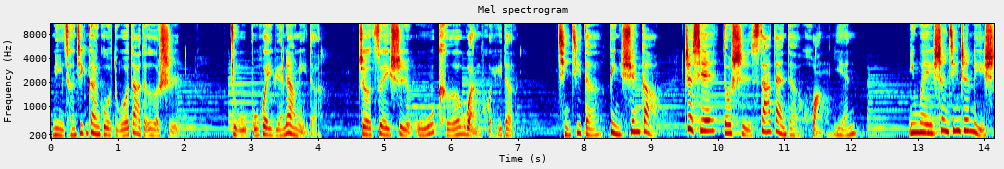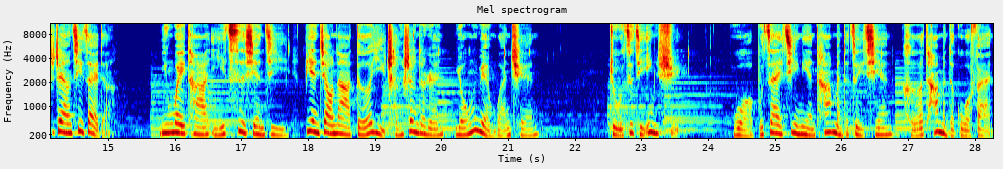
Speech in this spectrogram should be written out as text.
你曾经干过多大的恶事，主不会原谅你的，这罪是无可挽回的。请记得并宣告，这些都是撒旦的谎言，因为圣经真理是这样记载的。因为他一次献祭，便叫那得以成圣的人永远完全。主自己应许：“我不再纪念他们的罪愆和他们的过犯，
